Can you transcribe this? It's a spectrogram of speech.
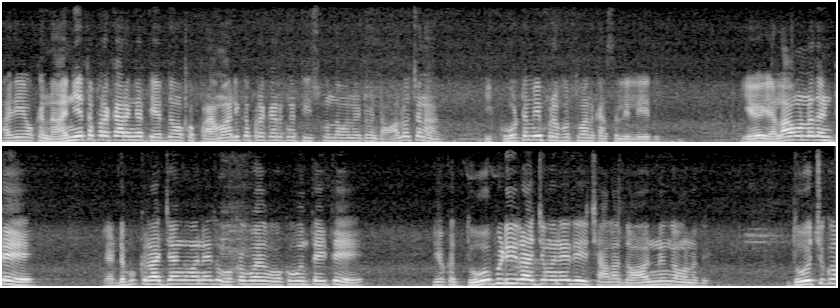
అది ఒక నాణ్యత ప్రకారంగా తీద్దాం ఒక ప్రామాణిక ప్రకారంగా తీసుకుందాం అనేటువంటి ఆలోచన ఈ కూటమి ప్రభుత్వానికి అసలు లేదు. ఏ ఎలా ఉన్నదంటే రెడ్ బుక్ రాజ్యాంగం అనేది ఒక ఒక వంతు అయితే ఈ యొక్క దోపిడీ రాజ్యం అనేది చాలా దారుణంగా ఉన్నది. దోచుకో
